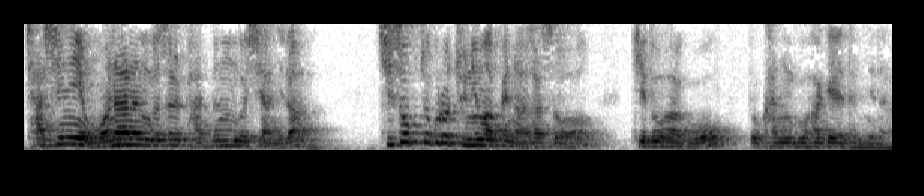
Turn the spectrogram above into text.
자신이 원하는 것을 받은 것이 아니라 지속적으로 주님 앞에 나가서 기도하고 또 간구하게 됩니다.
